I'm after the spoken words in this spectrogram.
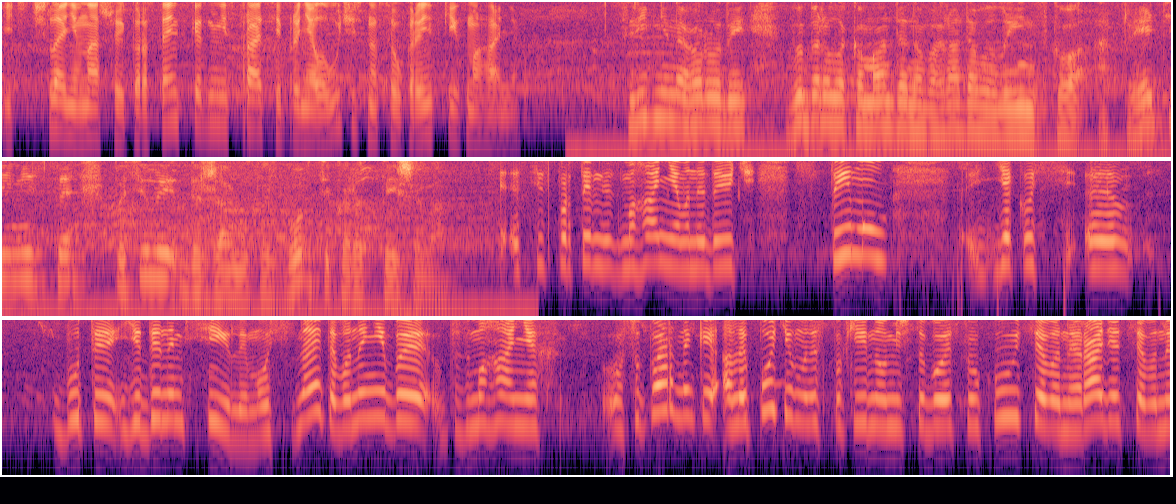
і членів нашої коростенської адміністрації прийняли участь на всеукраїнських змаганнях. Срібні нагороди виборола команда Новограда Волинського, а третє місце посіли державні службовці Коростишева. ці спортивні змагання вони дають стимул е, якось е, бути єдиним цілим. Ось знаєте, вони ніби в змаганнях суперники, але потім вони спокійно між собою спілкуються, вони радяться, вони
